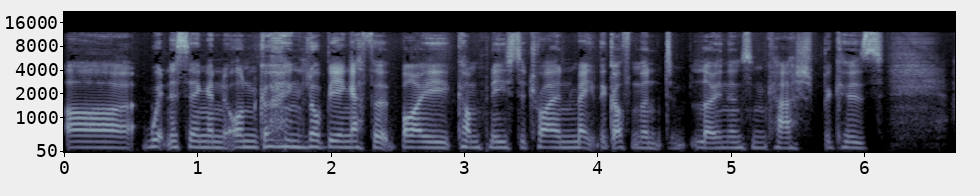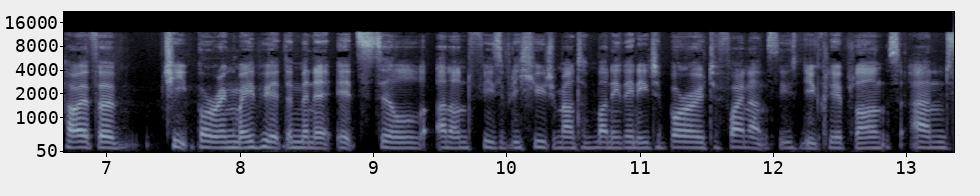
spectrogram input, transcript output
are witnessing an ongoing lobbying effort by companies to try and make the government loan them some cash because, however cheap borrowing may be at the minute, it's still an unfeasibly huge amount of money they need to borrow to finance these nuclear plants. And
